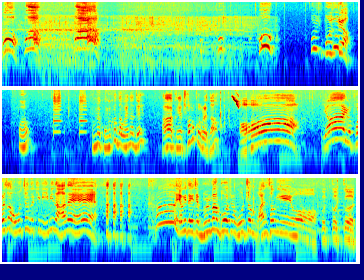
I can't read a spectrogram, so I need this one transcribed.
어, 와! 어, 어, 어, 뭔 소리야? 어? 분명 히 공격한다고 했는데? 아 그냥 쳐볼 걸 그랬나? 어, 야 이거 벌써 온천 느낌이 이미 나네. 크, 여기다 이제 물만 부어주면 온천 완성이에요. good good good.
